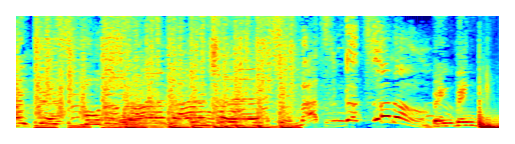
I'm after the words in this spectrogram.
like this 모두 다 같이. 맞은 것처럼. 뱅뱅뱅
